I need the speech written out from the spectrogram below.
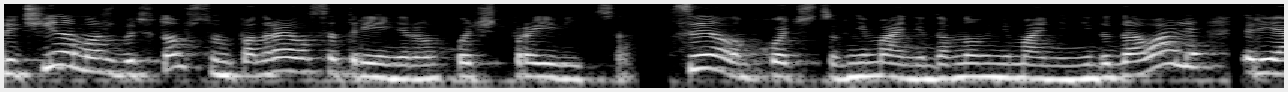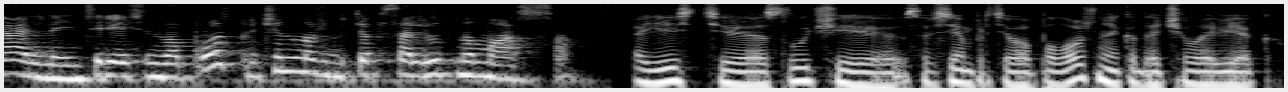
Причина может быть в том, что ему понравился тренер, он хочет проявиться. В целом хочется внимания, давно внимания не додавали. Реально интересен вопрос, причин может быть абсолютно масса. А есть э, случаи совсем противоположные, когда человек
